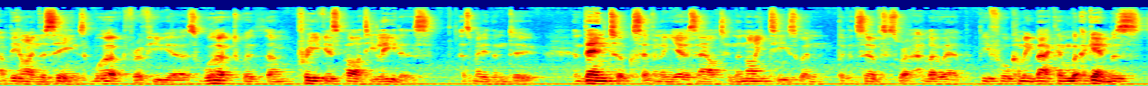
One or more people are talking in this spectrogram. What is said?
uh, behind the scenes, worked for a few years, worked with um, previous party leaders, as many of them do, and then took seven years out in the 90s when the Conservatives were at low ebb before coming back and again was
